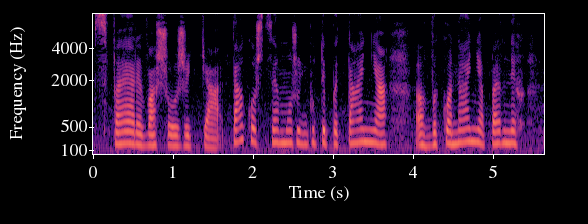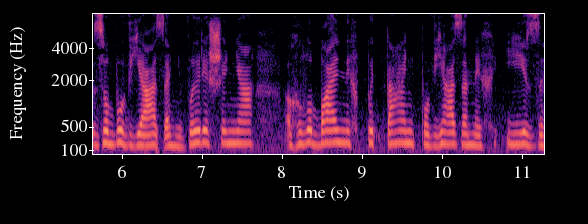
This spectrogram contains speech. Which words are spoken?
сфери вашого життя. Також це можуть бути питання виконання певних зобов'язань, вирішення глобальних питань, пов'язаних із е,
